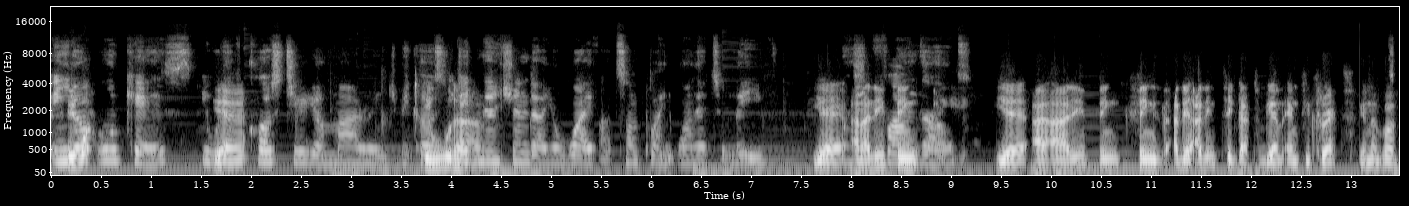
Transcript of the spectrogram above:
in It your wa- own case, it would Yeah. have cost you your marriage because you did have. mention that your wife at some point wanted to leave. Yeah, and I didn't think out. yeah, I, I didn't think things. I didn't. I didn't take that to be an empty threat, you know. But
